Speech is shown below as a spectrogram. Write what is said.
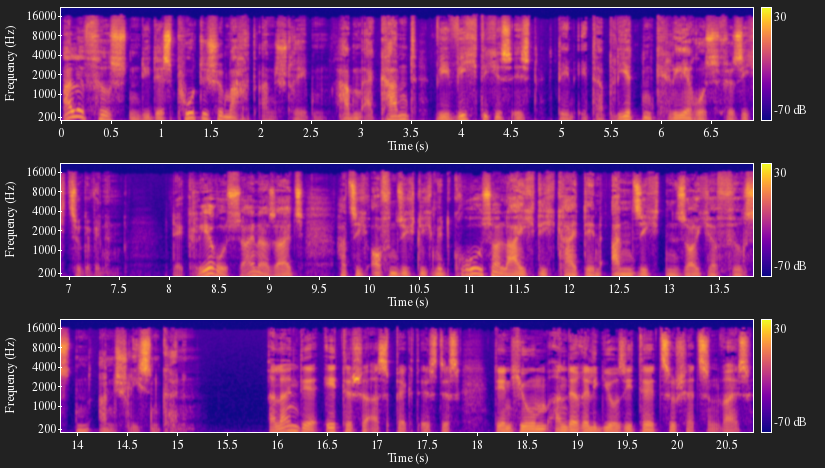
Alle Fürsten, die despotische Macht anstreben, haben erkannt, wie wichtig es ist, den etablierten Klerus für sich zu gewinnen. Der Klerus seinerseits hat sich offensichtlich mit großer Leichtigkeit den Ansichten solcher Fürsten anschließen können. Allein der ethische Aspekt ist es, den Hume an der Religiosität zu schätzen weiß.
